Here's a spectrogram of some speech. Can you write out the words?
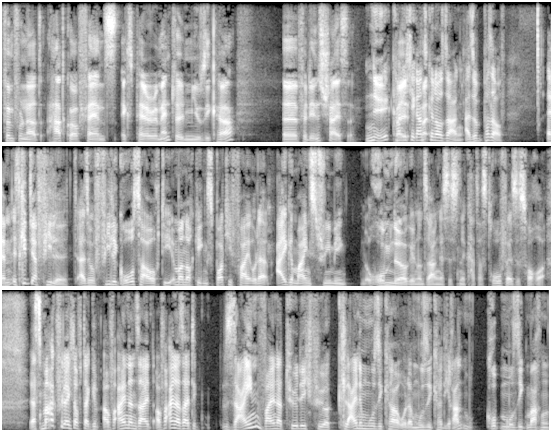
500 Hardcore-Fans Experimental Musiker, äh, für den ist scheiße. Nö, kann Weil- ich dir ganz weil- genau sagen. Also pass auf. Ähm, es gibt ja viele, also viele große auch, die immer noch gegen Spotify oder allgemein Streaming rumnörgeln und sagen, es ist eine Katastrophe, es ist Horror. Das mag vielleicht auf, der, auf, einer Seite, auf einer Seite sein, weil natürlich für kleine Musiker oder Musiker, die Randgruppenmusik machen,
